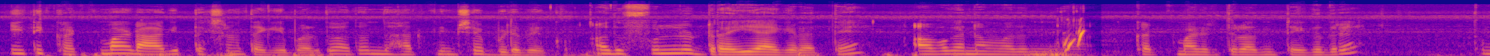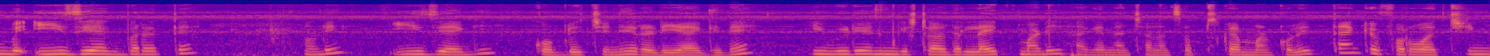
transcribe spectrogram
ಈ ರೀತಿ ಕಟ್ ಮಾಡಿ ಆಗಿದ ತಕ್ಷಣ ತೆಗಿಬಾರ್ದು. ಅದೊಂದು ಹತ್ತು ನಿಮಿಷ ಬಿಡಬೇಕು. ಅದು ಫುಲ್ಲು ಡ್ರೈ ಆಗಿರುತ್ತೆ. ಆವಾಗ ನಾವು ಅದನ್ನು ಕಟ್ ಮಾಡಿರ್ತೀರೋ ಅದನ್ನು ತೆಗೆದ್ರೆ ತುಂಬ ಈಸಿಯಾಗಿ ಬರುತ್ತೆ. ನೋಡಿ, ಈಸಿಯಾಗಿ ಕೊಬ್ಬರಿ ಚಿನ್ನಿ ರೆಡಿಯಾಗಿದೆ. ಈ ವಿಡಿಯೋ ನಿಮ್ಗೆ ಇಷ್ಟ ಆದರೆ ಲೈಕ್ ಮಾಡಿ, ಹಾಗೆ ನನ್ನ ಚಾನಲ್ ಸಬ್ಸ್ಕ್ರೈಬ್ ಮಾಡ್ಕೊಳ್ಳಿ. Thank you for watching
